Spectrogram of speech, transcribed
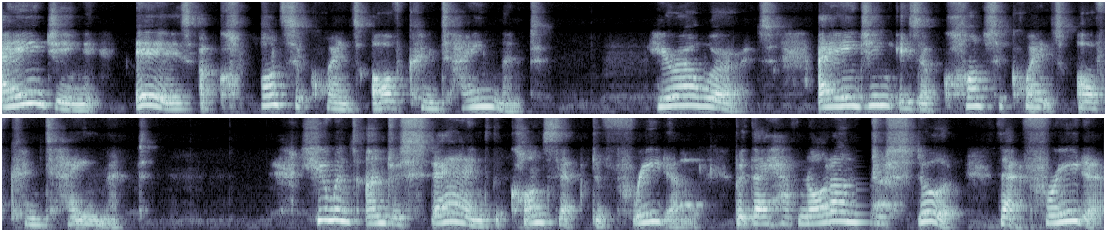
Aging is a consequence of containment. Hear our words. Aging is a consequence of containment. Humans understand the concept of freedom but they have not understood that freedom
